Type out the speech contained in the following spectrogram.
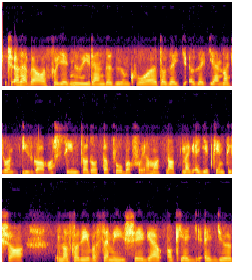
És eleve az, hogy egy női rendezőnk volt, az egy, az egy ilyen nagyon izgalmas szint adott a próba folyamatnak, meg egyébként is a Naszladi Éva személyisége, aki egy, egy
